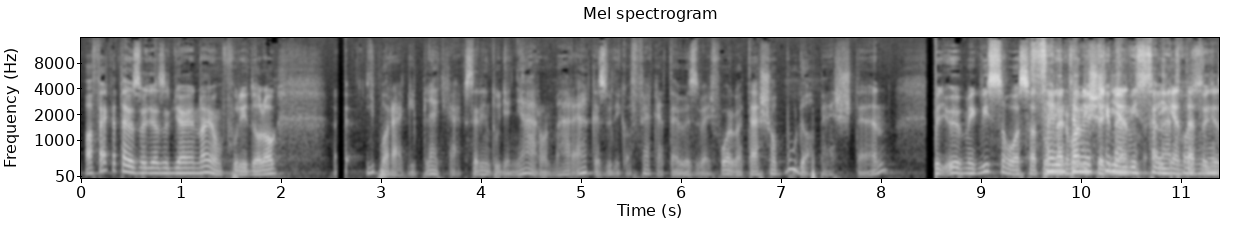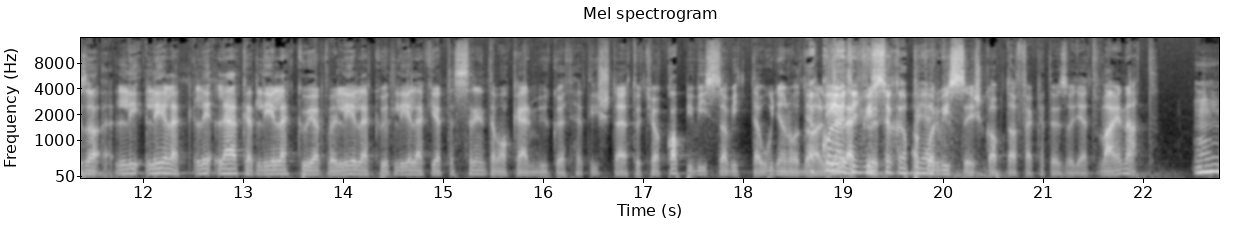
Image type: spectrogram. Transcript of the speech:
a fekete özvegy az ugye nagyon furi dolog, iparági plegykák szerint ugye nyáron már elkezdődik a Fekete Özvegy forgatása Budapesten, hogy ő még visszahozható, Szerintem mert van is egy ilyen, igen, tehát hogy ez a lélek, lé, lelked lélekkőért, vagy lélekkőt lélekért, ez szerintem akár működhet is. Tehát, hogyha a kapi visszavitte ugyanoda akkor a lélekkőt, lehet, akkor vissza is kapta a fekete özvegyet. Why not? Mm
